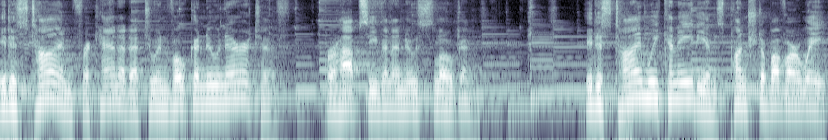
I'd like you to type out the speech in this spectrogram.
It is time for Canada to invoke a new narrative, perhaps even a new slogan. It is time we Canadians punched above our weight.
